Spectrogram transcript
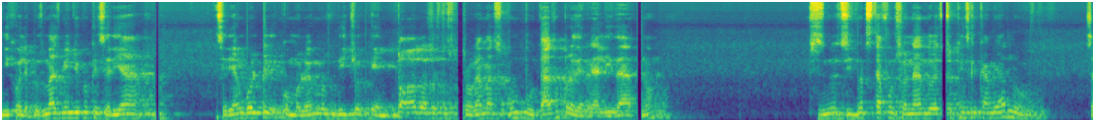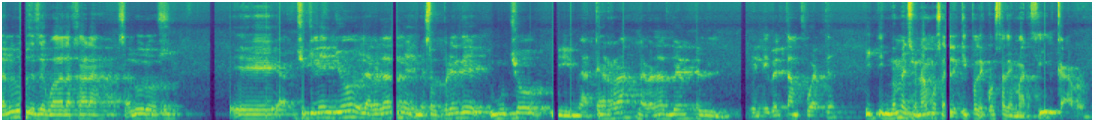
Híjole, pues más bien yo creo que sería, sería un golpe, como lo hemos dicho en todos estos programas, un putazo, pero de realidad, ¿no? Si no, si no te está funcionando eso, tienes que cambiarlo. Saludos desde Guadalajara, saludos. Eh, Chiquilín, yo la verdad me, sorprende mucho y me aterra, la verdad, ver el, nivel tan fuerte. Y, no mencionamos al equipo de Costa de Marfil, cabrón.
